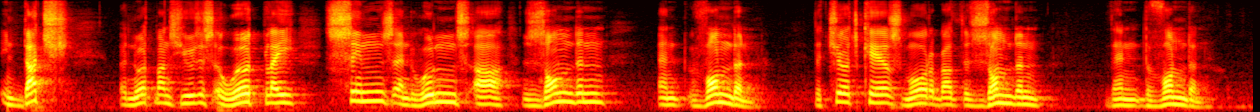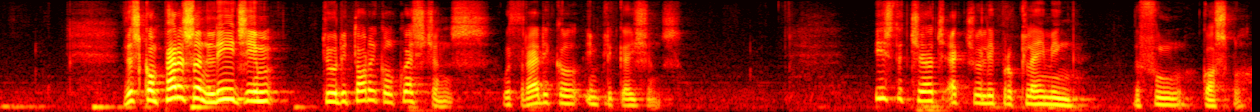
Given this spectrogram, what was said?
In Dutch, Noordmans uses a wordplay sins and wounds are zonden and wonden. The church cares more about the zonden than the wonden. This comparison leads him to rhetorical questions with radical implications. Is the church actually proclaiming the full gospel?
